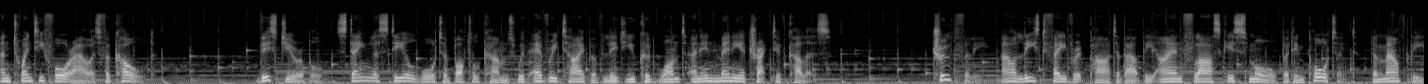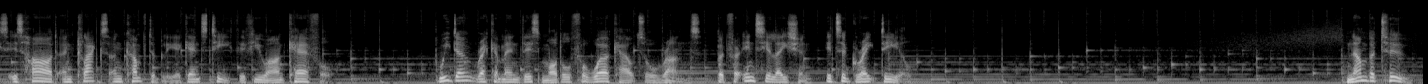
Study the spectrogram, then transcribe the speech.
and 24 hours for cold. This durable, stainless steel water bottle comes with every type of lid you could want and in many attractive colors. Truthfully, our least favorite part about the iron flask is small but important, the mouthpiece is hard and clacks uncomfortably against teeth if you aren't careful. We don't recommend this model for workouts or runs, but for insulation, it's a great deal. Number 2.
